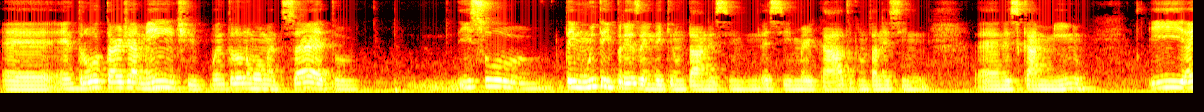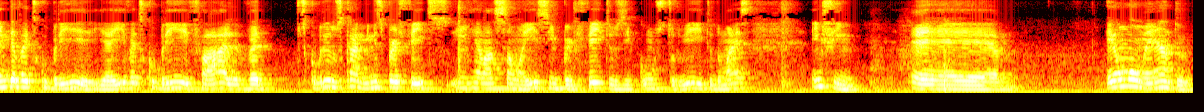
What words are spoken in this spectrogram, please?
É, entrou tardiamente, entrou no momento certo. Isso tem muita empresa ainda que não está nesse, nesse mercado, que não está nesse, é, nesse caminho e ainda vai descobrir, e aí vai descobrir falha, vai descobrir os caminhos perfeitos em relação a isso, imperfeitos e construir e tudo mais. Enfim, é, é um momento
